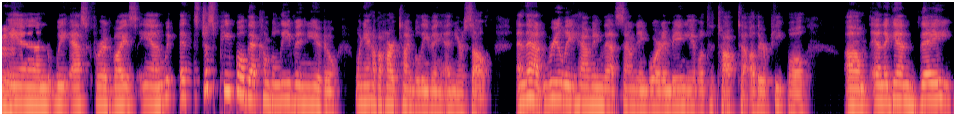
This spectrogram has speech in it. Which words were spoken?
mm-hmm. and we ask for advice. And we, it's just people that can believe in you when you have a hard time believing in yourself. And that really having that sounding board and being able to talk to other people. Um, and again, they,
